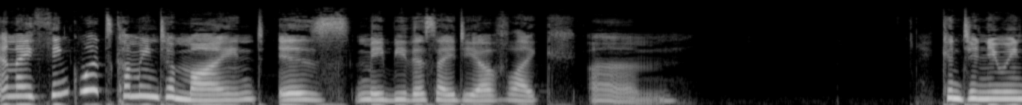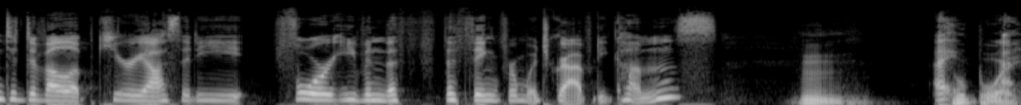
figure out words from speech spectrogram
And I think what's coming to mind is maybe this idea of like um continuing to develop curiosity for even the the thing from which gravity comes. Hmm. I, Oh boy.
